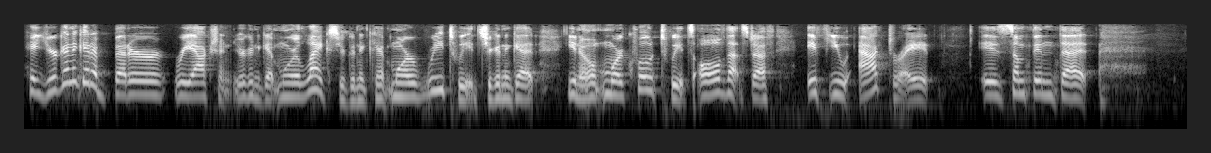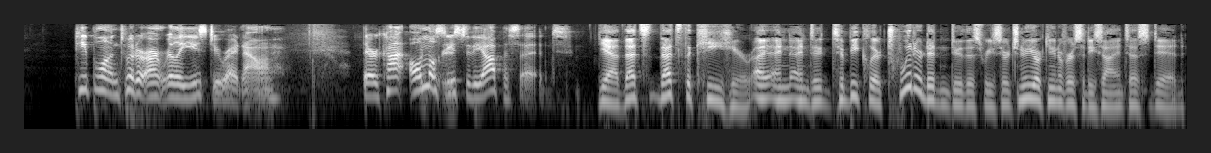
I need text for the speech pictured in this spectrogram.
hey you're going to get a better reaction you're going to get more likes you're going to get more retweets you're going to get you know more quote tweets all of that stuff if you act right is something that people on twitter aren't really used to right now they're kind, almost used to the opposite yeah, that's that's the key here. And and to, to be clear, Twitter didn't do this research. New York University scientists did,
